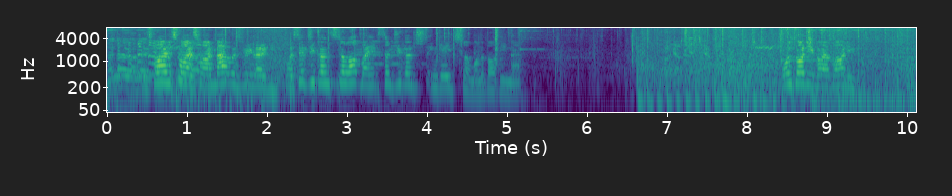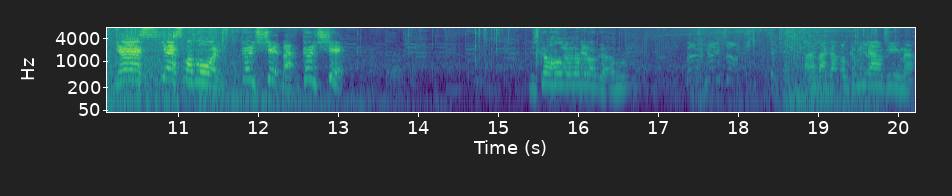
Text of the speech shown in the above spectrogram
I know, I know. It's fine, it's fine, it's fine. Matt was reloading. My sentry gun's still up. My sentry gun just engaged someone above you, Matt. I'll be able to get capped. One's on you, Matt, behind you. Yes! Yes, my boy! Good shit, Matt. Good shit. You just gotta hold it a little bit longer. I'm, I'm back up. I'm coming down to you, Matt.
